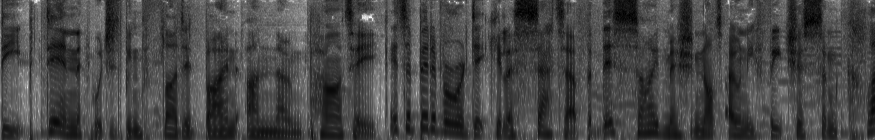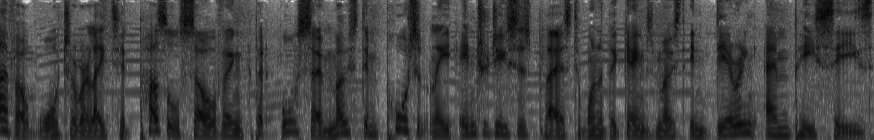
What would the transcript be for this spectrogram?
Deep Din, which has been flooded by an unknown party. It's a bit of a ridiculous setup, but this side mission not only features some clever water related puzzle solving, but also, most importantly, introduces players to one of the game's most endearing NPCs,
